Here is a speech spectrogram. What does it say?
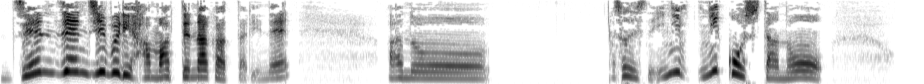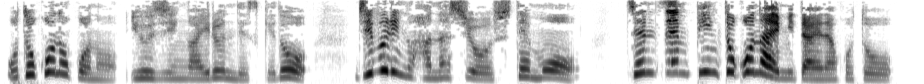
全然ジブリハマってなかったりね。あのー、そうですね、2, 2個下の男の子の友人がいるんですけど、ジブリの話をしても、全然ピンとこないみたいなことを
